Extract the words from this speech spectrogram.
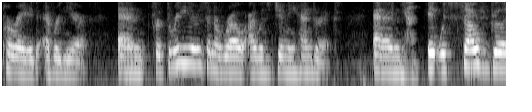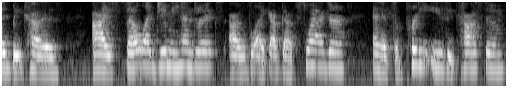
parade every year. And for 3 years in a row I was Jimi Hendrix. And yes. it was so yes. good because I felt like Jimi Hendrix. I was like I've got swagger and it's a pretty easy costume.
